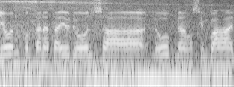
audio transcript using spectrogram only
Ngayon, punta na tayo doon sa loob ng simbahan.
